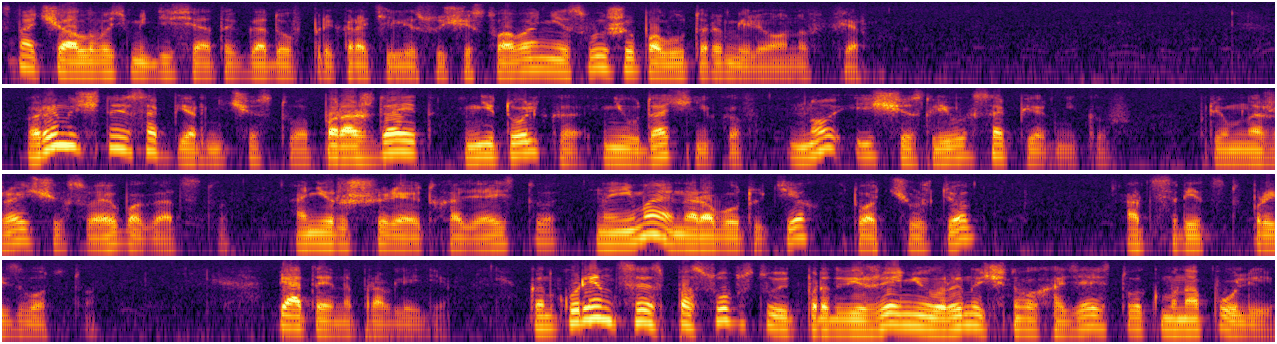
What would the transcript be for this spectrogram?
С начала 80-х годов прекратили существование свыше полутора миллионов ферм. Рыночное соперничество порождает не только неудачников, но и счастливых соперников, приумножающих свое богатство. Они расширяют хозяйство, нанимая на работу тех, кто отчужден от средств производства. Пятое направление. Конкуренция способствует продвижению рыночного хозяйства к монополии.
